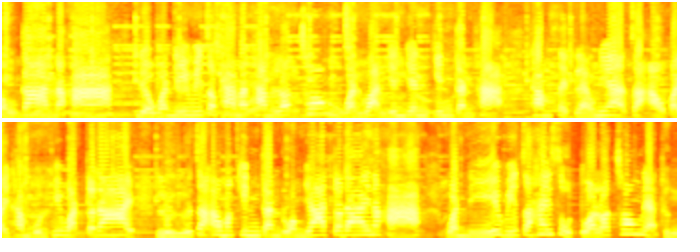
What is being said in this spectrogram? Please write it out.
สงการนะคะ เดี๋ยววันนี้วิจะพามาทำลอดช่องหวานๆเย็นๆกินกันค่ะ ทำเสร็จแล้วเนี่ยจะเอาไปทำบุญที่วัดก็ได้ หรือจะเอามากินกันรวมญาติก็ได้นะคะ วันนี้วิจะให้สูตรตัวลอดช่องเนี่ยถึง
